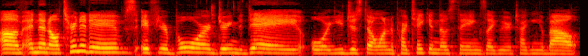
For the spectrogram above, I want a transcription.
Um, and then alternatives, if you're bored during the day or you just don't want to partake in those things, like we were talking about,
